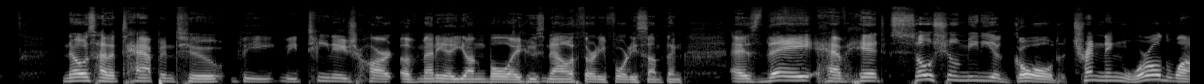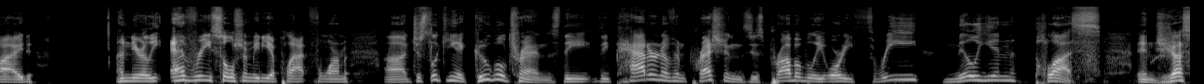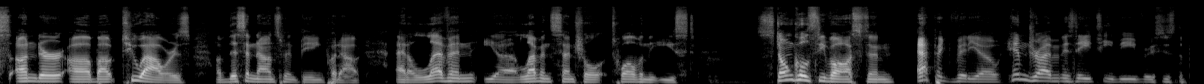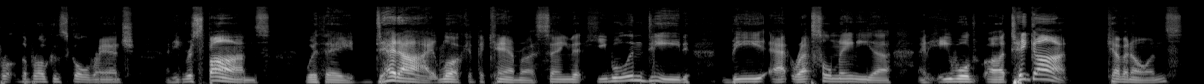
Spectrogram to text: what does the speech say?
knows how to tap into the the teenage heart of many a young boy who's now a 30 40 something as they have hit social media gold trending worldwide on nearly every social media platform uh, just looking at google trends the the pattern of impressions is probably already 3 million plus in just under uh, about two hours of this announcement being put out at 11, uh, 11 Central, 12 in the East. Stone Cold Steve Austin, epic video, him driving his ATV versus the, Bro- the Broken Skull Ranch. And he responds with a dead eye look at the camera, saying that he will indeed be at WrestleMania and he will uh, take on Kevin Owens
